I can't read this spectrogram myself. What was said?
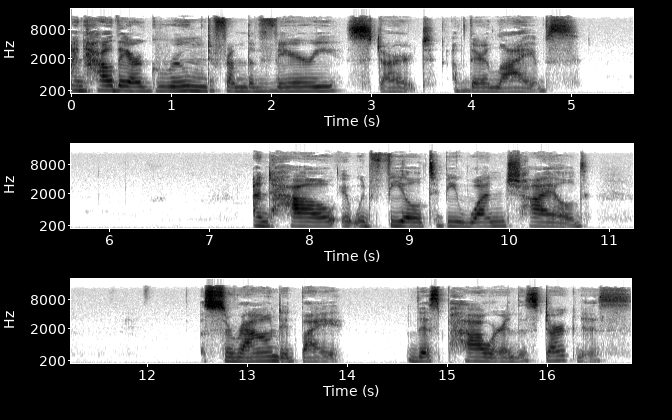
and how they are groomed from the very start of their lives, and how it would feel to be one child surrounded by this power and this darkness,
